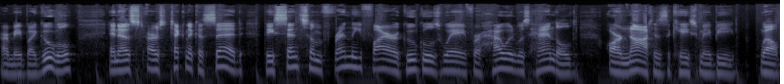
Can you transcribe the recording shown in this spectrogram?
are made by Google, and as Ars Technica said, they sent some friendly fire Google's way for how it was handled, or not, as the case may be. Well,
